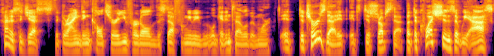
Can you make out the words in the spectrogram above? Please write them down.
kind of suggests the grinding culture. You've heard all the stuff. Maybe we'll get into that a little bit more. It deters that. It, it disrupts that. But the questions that we ask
